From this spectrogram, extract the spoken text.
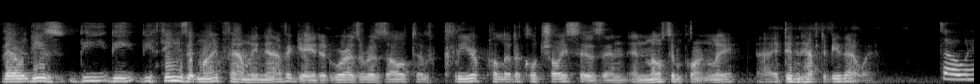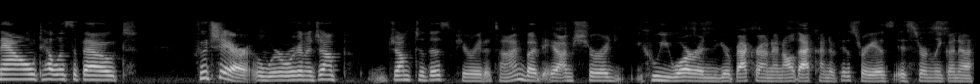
there were these, the, the, the things that my family navigated were as a result of clear political choices. And, and most importantly, uh, it didn't have to be that way. So now tell us about food FoodShare, where we're going to jump jump to this period of time, but I'm sure who you are and your background and all that kind of history is, is certainly going to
